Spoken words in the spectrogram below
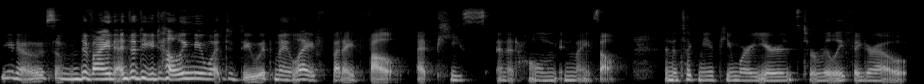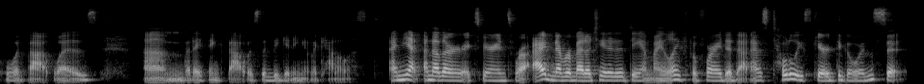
you know some divine entity telling me what to do with my life but i felt at peace and at home in myself and it took me a few more years to really figure out what that was um, but I think that was the beginning of a catalyst. And yet another experience where I'd never meditated a day in my life before I did that. I was totally scared to go and sit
